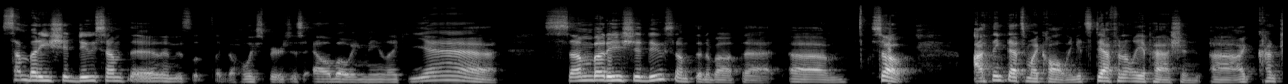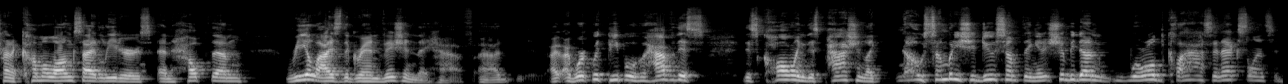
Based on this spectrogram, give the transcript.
somebody should do something and it's like the holy spirit's just elbowing me like yeah somebody should do something about that um, so I think that's my calling. It's definitely a passion. Uh, I kind of trying to come alongside leaders and help them realize the grand vision they have. Uh, I, I, work with people who have this this calling, this passion. Like, no, somebody should do something, and it should be done world class and excellence. And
